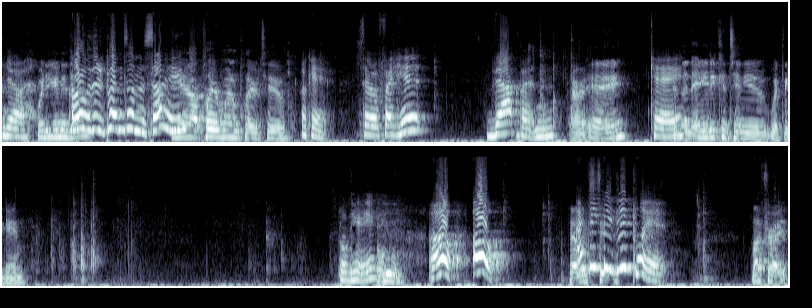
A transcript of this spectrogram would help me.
Yeah. what are you gonna do? Oh, there's buttons on the side. yeah, player one and player two. Okay, so if I hit that button, Or A, okay. and then A to continue with the game. okay. Ooh, Oh, oh! that I think too- they did play it. left, right.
